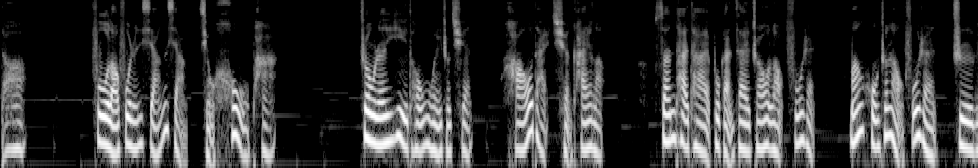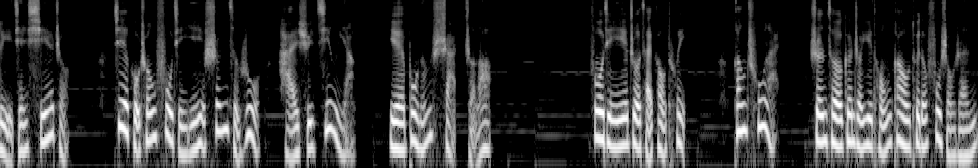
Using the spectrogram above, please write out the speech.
的。傅老夫人想想就后怕。众人一同围着劝，好歹劝开了。三太太不敢再招老夫人，忙哄着老夫人至里间歇着，借口称傅锦仪身子弱，还需静养，也不能闪着了。傅锦仪这才告退，刚出来。身侧跟着一同告退的副手人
